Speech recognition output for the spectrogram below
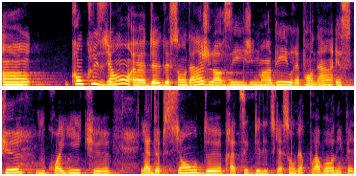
En conclusion euh, de, sondage, j'ai demandé aux répondants est-ce que vous croyez que l'adoption de pratiques de l'éducation ouverte pour avoir un effet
